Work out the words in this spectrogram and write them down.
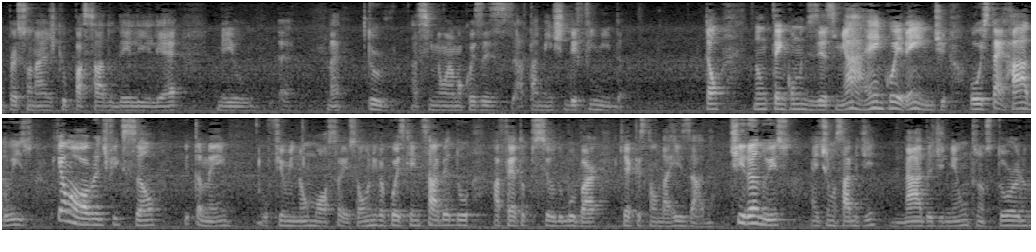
um personagem que o passado dele ele é meio é, né, turvo, assim não é uma coisa exatamente definida. Então não tem como dizer assim, ah, é incoerente ou está errado isso, porque é uma obra de ficção e também o filme não mostra isso. A única coisa que a gente sabe é do afeto pseudo-bubar, que é a questão da risada. Tirando isso, a gente não sabe de nada, de nenhum transtorno,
